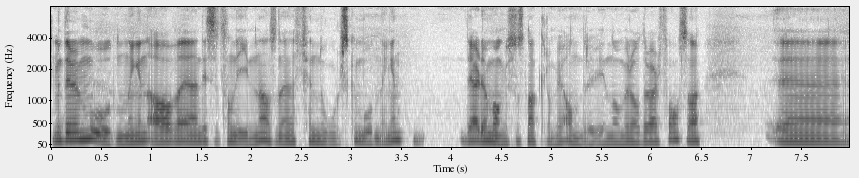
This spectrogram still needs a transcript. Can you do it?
Men det med modningen av eh, disse tanninene, altså den fenolske modningen, det er det jo mange som snakker om i andre vinområder i hvert fall. Så eh,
